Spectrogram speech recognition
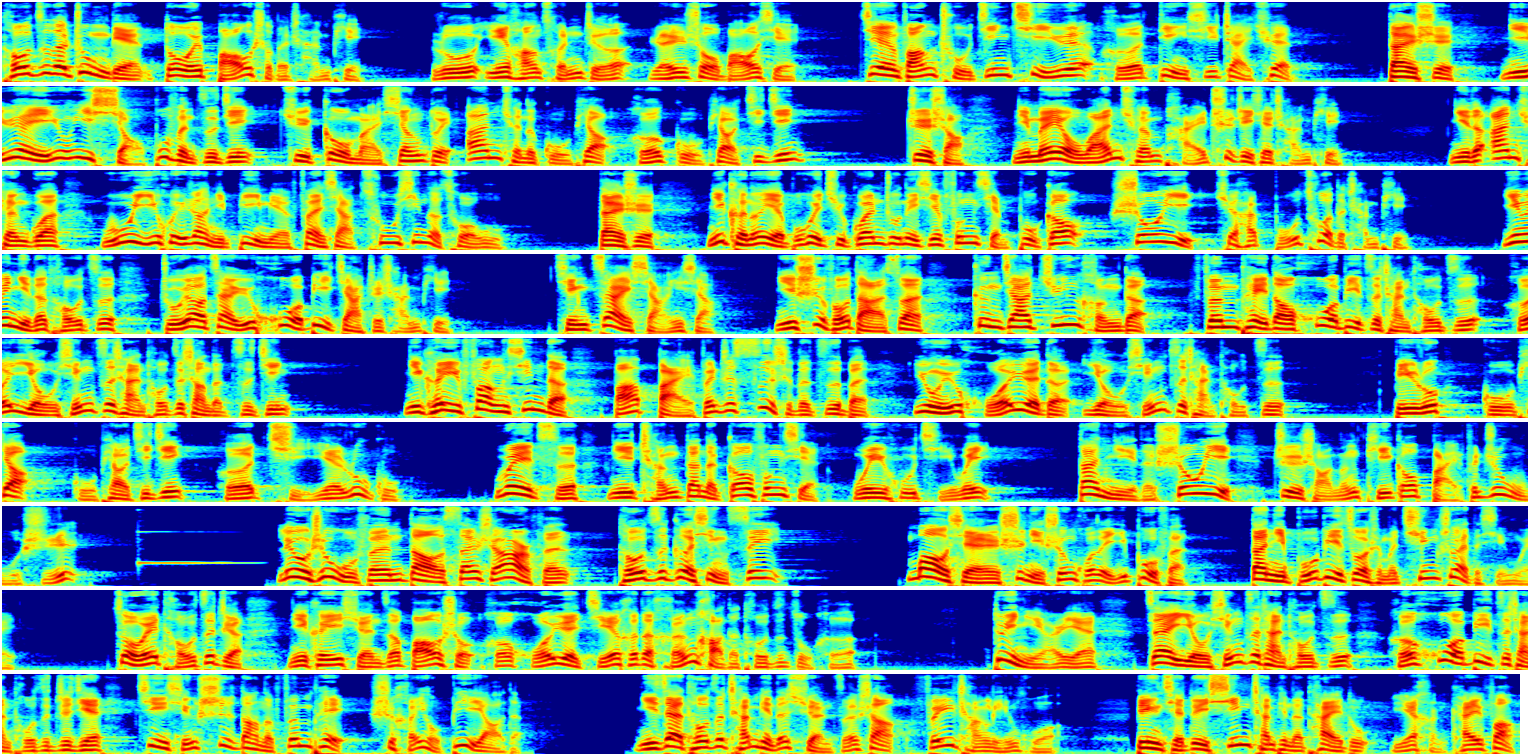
投资的重点多为保守的产品，如银行存折、人寿保险、建房储金契约和定息债券。但是你愿意用一小部分资金去购买相对安全的股票和股票基金，至少你没有完全排斥这些产品。你的安全观无疑会让你避免犯下粗心的错误，但是。你可能也不会去关注那些风险不高、收益却还不错的产品，因为你的投资主要在于货币价值产品。请再想一想，你是否打算更加均衡地分配到货币资产投资和有形资产投资上的资金？你可以放心地把百分之四十的资本用于活跃的有形资产投资，比如股票、股票基金和企业入股。为此，你承担的高风险微乎其微，但你的收益至少能提高百分之五十。六十五分到三十二分，投资个性 C，冒险是你生活的一部分，但你不必做什么轻率的行为。作为投资者，你可以选择保守和活跃结合的很好的投资组合。对你而言，在有形资产投资和货币资产投资之间进行适当的分配是很有必要的。你在投资产品的选择上非常灵活，并且对新产品的态度也很开放。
